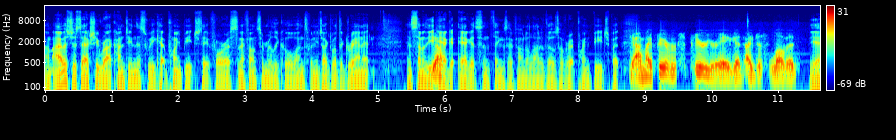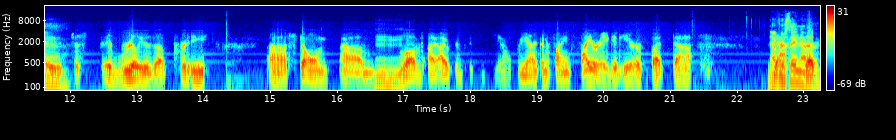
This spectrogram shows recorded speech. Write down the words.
Um, I was just actually rock hunting this week at Point Beach State Forest, and I found some really cool ones. When you talked about the granite and some of the Yeah. ag- agates and things, I found a lot of those over at Point Beach. But Yeah, my favorite superior agate. I just love it. Yeah. it just it really is a pretty uh, stone. Um, Mhm. Loved. I, I, you know, we aren't going to find fire agate here, but uh, never Yeah, say never.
